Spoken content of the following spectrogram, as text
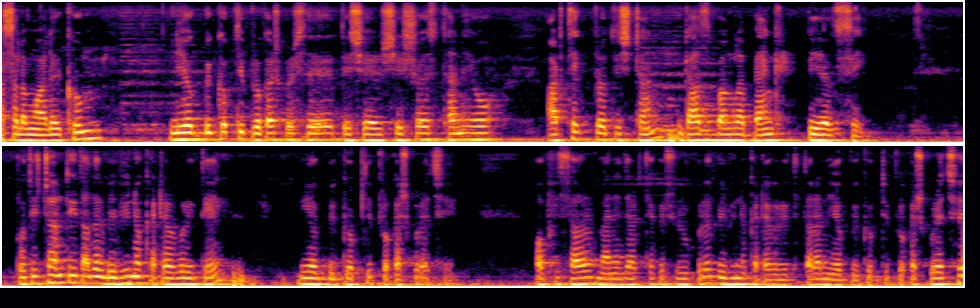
আসসালামু আলাইকুম। নিয়োগ বিজ্ঞপ্তি প্রকাশ করেছে দেশের শীর্ষস্থানীয় আর্থিক প্রতিষ্ঠান ডাচ বাংলা ব্যাংক পিএলসি। প্রতিষ্ঠানটি তাদের বিভিন্ন ক্যাটাগরিতে নিয়োগ বিজ্ঞপ্তি প্রকাশ করেছে। অফিসার, ম্যানেজার থেকে শুরু করে বিভিন্ন ক্যাটাগরিতে তারা নিয়োগ বিজ্ঞপ্তি প্রকাশ করেছে।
